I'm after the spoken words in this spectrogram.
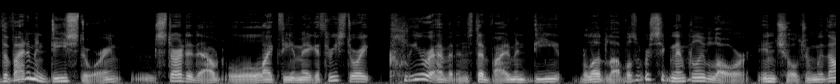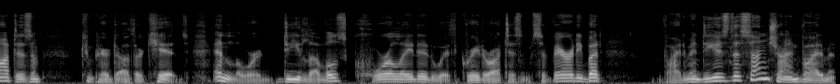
The vitamin D story started out, like the omega-3 story, clear evidence that vitamin D blood levels were significantly lower in children with autism compared to other kids, and lower D levels correlated with greater autism severity, but Vitamin D is the sunshine vitamin.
